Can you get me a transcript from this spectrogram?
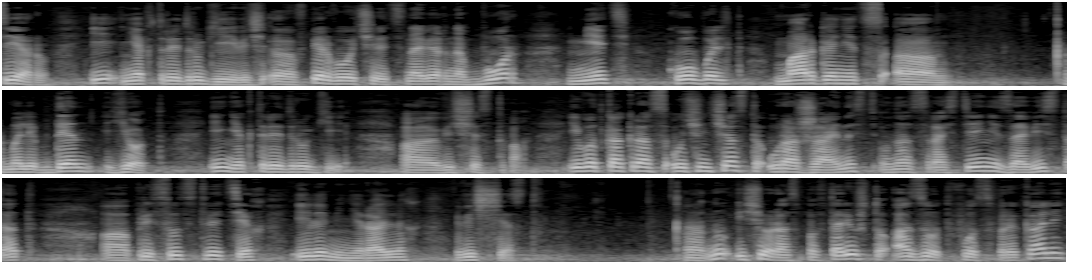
серу и некоторые другие вещи. Э, В первую очередь, наверное, бор, медь, кобальт, марганец, э, молибден, йод и некоторые другие э, вещества. И вот как раз очень часто урожайность у нас растений зависит от э, присутствия тех или минеральных веществ. А, Ну, еще раз повторю, что азот, фосфор и калий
